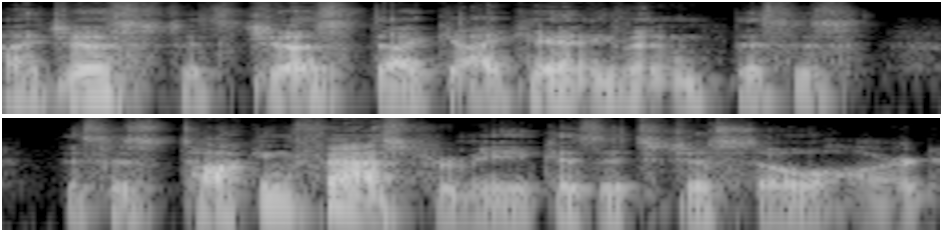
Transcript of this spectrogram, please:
I just, it's just, I, I can't even, this is, this is talking fast for me because it's just so hard.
